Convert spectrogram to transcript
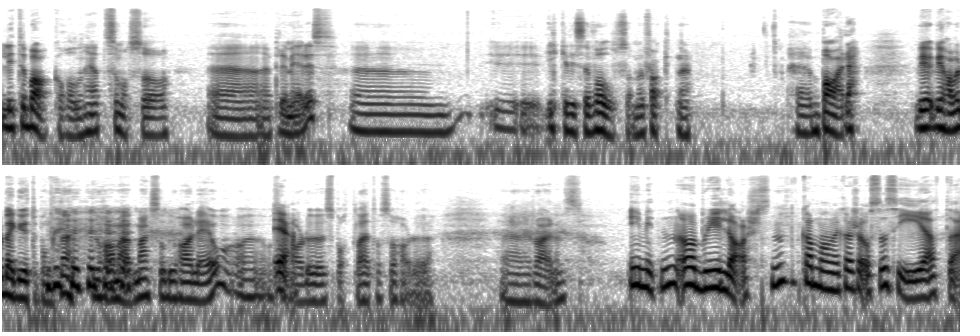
litt tilbakeholdenhet som også eh, premieres. Eh, ikke disse voldsomme faktene eh, bare. Vi, vi, har vel begge ytterpunktene. Du har Madmax og du har Leo, og, så Ja. har du Spotlight, og så har du uh, Rylance. I midten. Og Bree Larsen kan man kanskje også si at det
